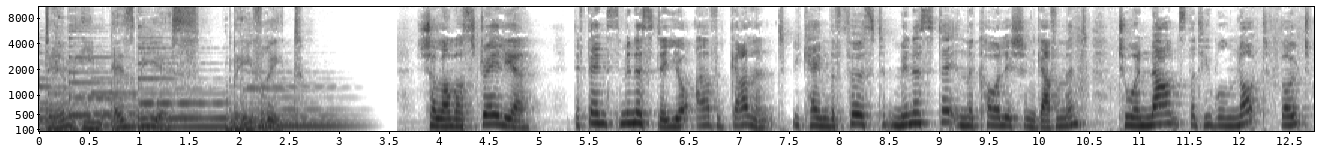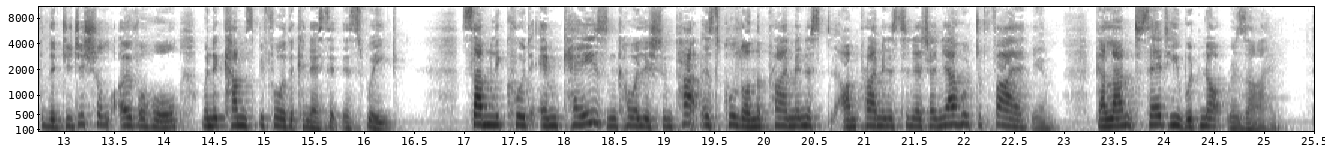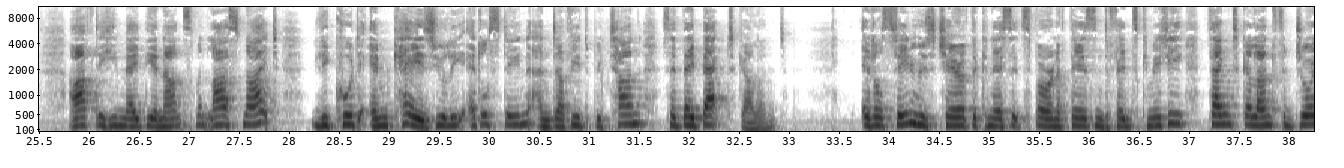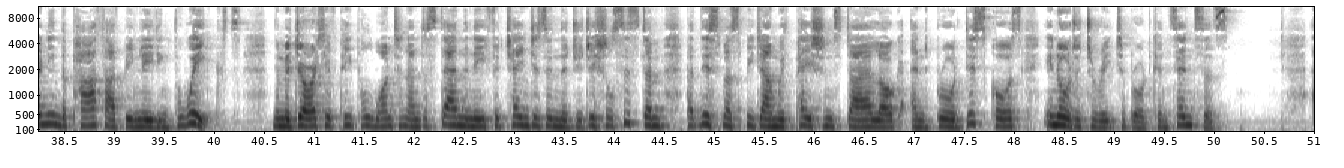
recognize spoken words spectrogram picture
אתם עם SBS בעברית. Shalom Australia. Defence Minister Yoav Gallant became the first minister in the coalition government to announce that he will not vote for the judicial overhaul when it comes before the Knesset this week. Some Likud MKs and coalition partners called on the Prime Minister on Prime Minister Netanyahu to fire him. Gallant said he would not resign. After he made the announcement last night, Likud MKs Yuli Edelstein and David Bitan said they backed Gallant. Edelstein, who's chair of the Knesset's Foreign Affairs and Defence Committee, thanked Gallant for joining the path I've been leading for weeks. The majority of people want and understand the need for changes in the judicial system, but this must be done with patience, dialogue, and broad discourse in order to reach a broad consensus.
